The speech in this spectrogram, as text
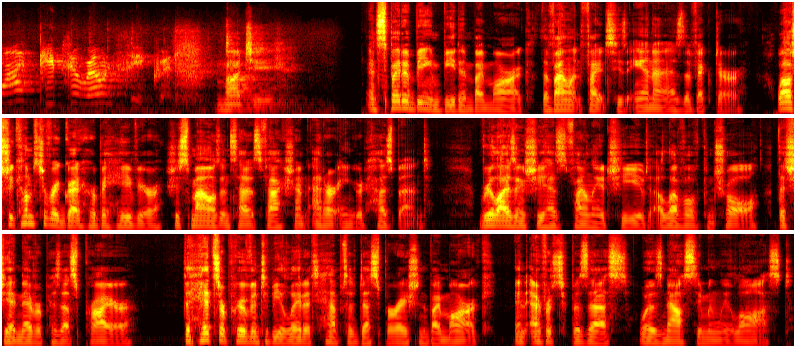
wife keeps her own secrets. Margit. In spite of being beaten by Mark, the violent fight sees Anna as the victor. While she comes to regret her behavior, she smiles in satisfaction at her angered husband, realizing she has finally achieved a level of control that she had never possessed prior. The hits are proven to be late attempts of desperation by Mark in efforts to possess what is now seemingly lost.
